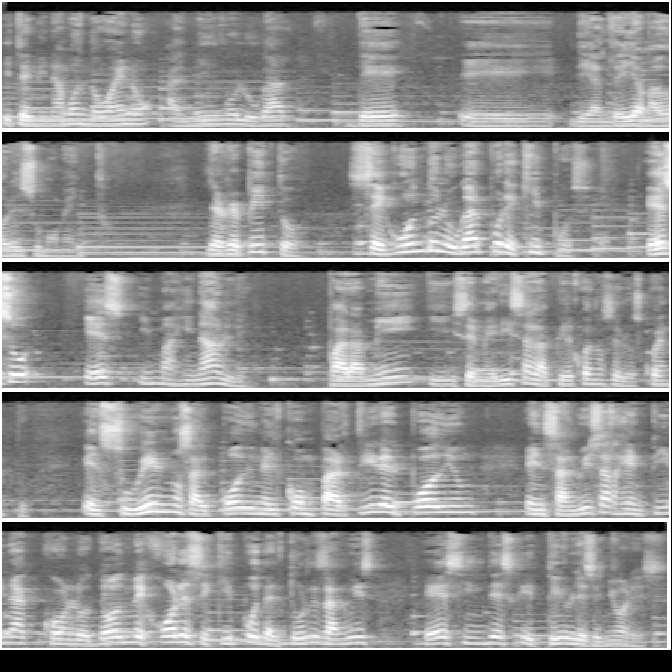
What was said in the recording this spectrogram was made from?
y terminamos noveno al mismo lugar de, eh, de André Amador en su momento. Le repito, segundo lugar por equipos. Eso es imaginable para mí y se me eriza la piel cuando se los cuento. El subirnos al podio, el compartir el podio en San Luis, Argentina, con los dos mejores equipos del Tour de San Luis, es indescriptible, señores.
